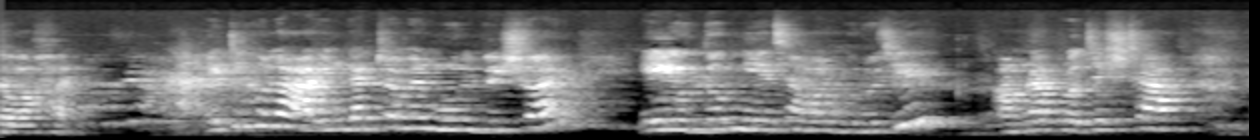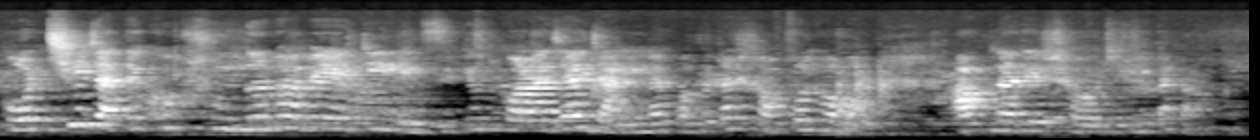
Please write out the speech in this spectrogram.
দেওয়া হয়। এটি হলো আরিঙ্গাট্রমের মূল বিষয়। এই উদ্যোগ নিয়েছে আমার গুরুজি। আমরা প্রচেষ্টা করছি যাতে খুব সুন্দরভাবে এটি এক্সিকিউট করা যায়। জানি না কতটা সফল হব। আপনাদের সহযোগিতা কামনা।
